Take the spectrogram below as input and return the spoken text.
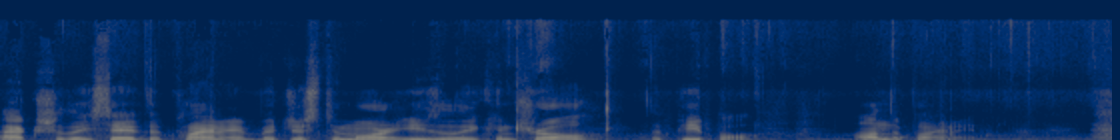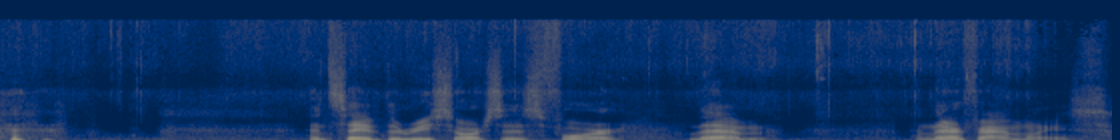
actually save the planet, but just to more easily control the people on the planet and save the resources for them and their families.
